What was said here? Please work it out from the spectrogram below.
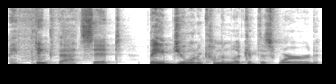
I think that's it. Babe, do you want to come and look at this word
